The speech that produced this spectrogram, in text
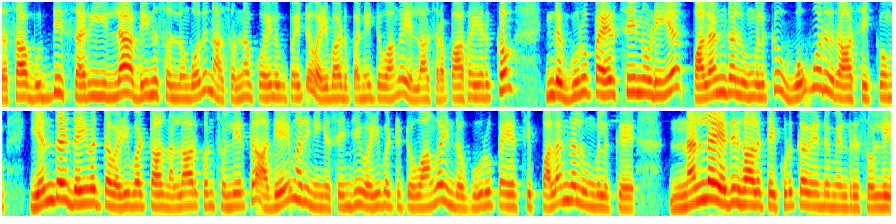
தசா புத்தி சரியில்லை அப்படின்னு சொல்லும்போது நான் சொன்ன கோயிலுக்கு போயிட்டு வழிபாடு பண்ணிட்டு வாங்க எல்லாம் சிறப்பாக இருக்கும். இந்த குரு பயிற்சியினுடைய பலன்கள் உங்களுக்கு ஒவ்வொரு ராசிக்கும் எந்த தெய்வத்தை வழிபட்டால் நல்லா இருக்கும்னு சொல்லியிருக்க. அதே மாதிரி நீங்கள் செஞ்சு வழிபட்டுட்டு வாங்க. இந்த குரு பயிற்சி பலன்கள் உங்களுக்கு நல்ல எதிர்காலத்தை கொடுக்க வேண்டும் என்று சொல்லி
